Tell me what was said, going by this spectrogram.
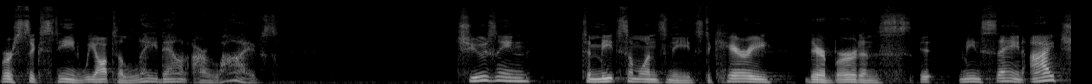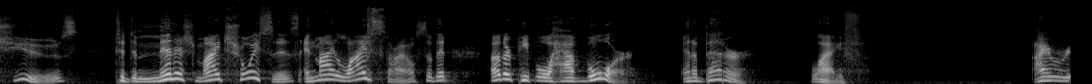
Verse 16, we ought to lay down our lives. Choosing to meet someone's needs, to carry their burdens, it means saying, I choose to diminish my choices and my lifestyle so that other people will have more and a better life. I re-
